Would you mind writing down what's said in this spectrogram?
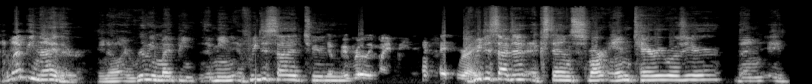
It might be neither. You know, it really might be. I mean, if we decide to, it really might be. right. If we decide to extend Smart and Terry Rozier, then it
